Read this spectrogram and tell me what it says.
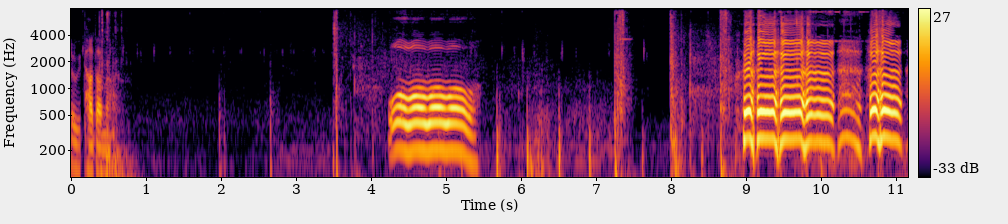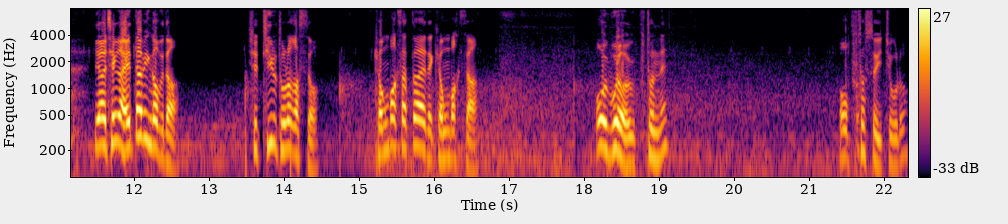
여기 닫아놔. 와와와와. 야, 제가 애답인가 보다. 쟤 뒤로 돌아갔어. 경박사 떠야 돼, 경박사. 어, 뭐야, 여기 붙었네? 어, 붙었어, 이쪽으로.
